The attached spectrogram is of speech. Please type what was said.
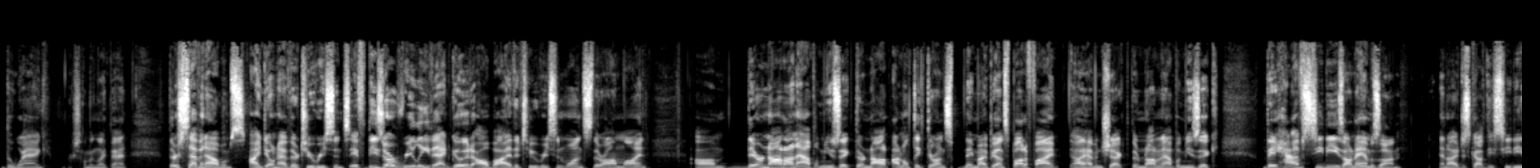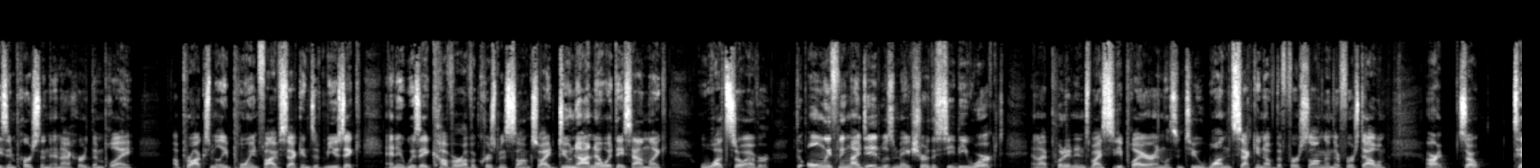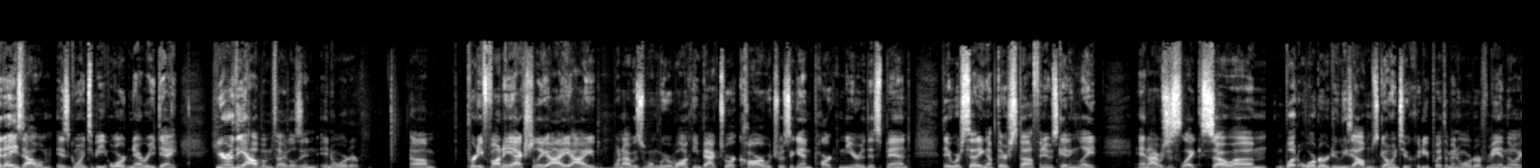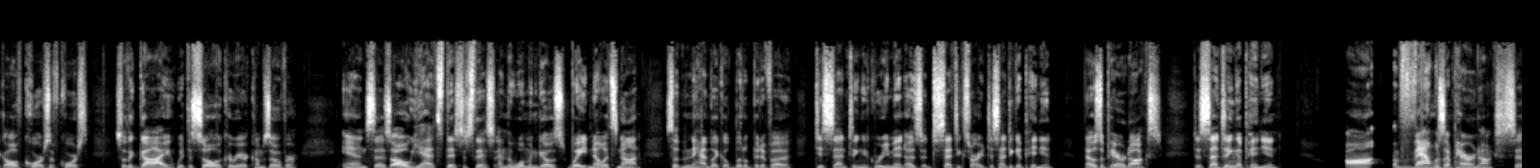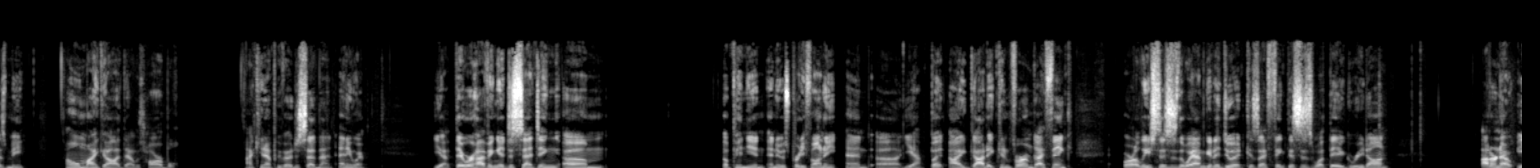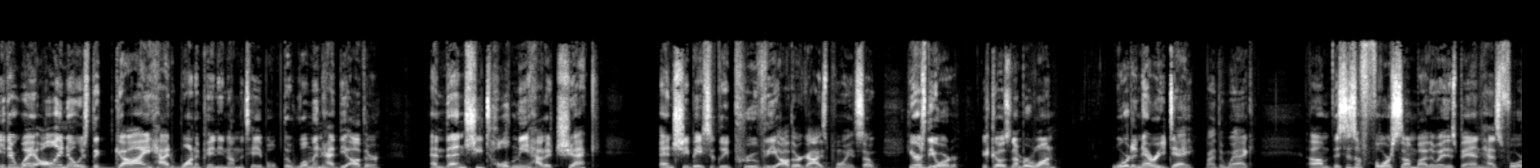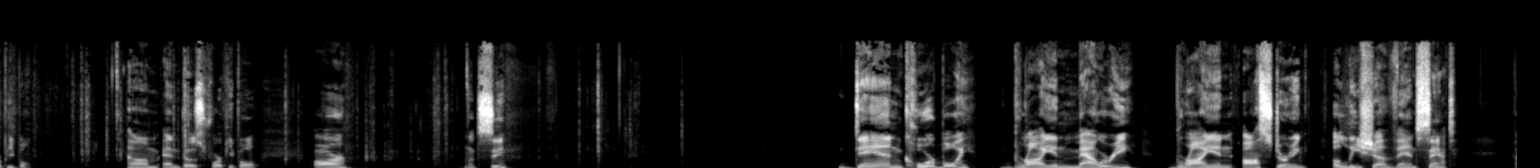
the WAG or something like that. There's seven albums. I don't have their two recents. If these are really that good, I'll buy the two recent ones. They're online. Um, they're not on Apple Music. They're not. I don't think they're on. They might be on Spotify. I haven't checked. They're not on Apple Music. They have CDs on Amazon, and I just got these CDs in person, and I heard them play approximately 0.5 seconds of music, and it was a cover of a Christmas song. So I do not know what they sound like whatsoever. The only thing I did was make sure the CD worked, and I put it into my CD player and listened to one second of the first song on their first album. All right, so today's album is going to be Ordinary Day. Here are the album titles in, in order. Um, pretty funny actually. I, I when I was when we were walking back to our car, which was again parked near this band, they were setting up their stuff and it was getting late. And I was just like, so um, what order do these albums go into? Could you put them in order for me? And they're like, oh, of course, of course. So the guy with the solo career comes over and says, oh yeah, it's this, it's this. And the woman goes, wait, no, it's not. So then they had like a little bit of a dissenting agreement, a dissenting, sorry, dissenting opinion. That was a paradox. Dissenting opinion. Uh, that was a paradox, says me. Oh my god, that was horrible. I cannot believe I just said that. Anyway yeah, they were having a dissenting um, opinion, and it was pretty funny. And uh, yeah, but I got it confirmed, I think, or at least this is the way I'm gonna do it because I think this is what they agreed on. I don't know. Either way, all I know is the guy had one opinion on the table, the woman had the other, and then she told me how to check, and she basically proved the other guy's point. So here's the order. It goes number one, Ordinary Day by the WAG. Um, this is a foursome, by the way. This band has four people. Um, and those four people are Let's see. Dan Corboy, Brian Mowery, Brian Ostering, Alicia Van Sant.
